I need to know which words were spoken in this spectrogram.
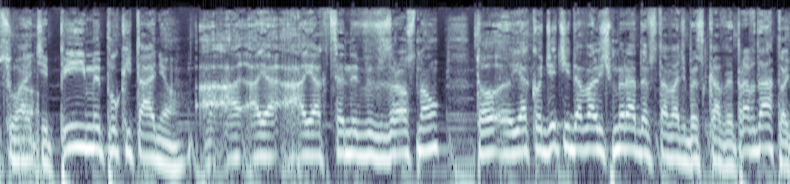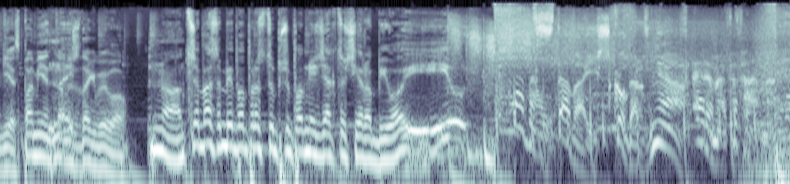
słuchajcie, pijmy póki tanio. A, a, a, a jak ceny wzrosną, to e, jako dzieci dawaliśmy radę wstawać bez kawy, prawda? Tak jest, pamiętam, No i- że tak było. No, trzeba sobie po prostu przypomnieć, jak to się robiło i już. wstawaj, Wstawaj, szkoda dnia w RMF FM.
